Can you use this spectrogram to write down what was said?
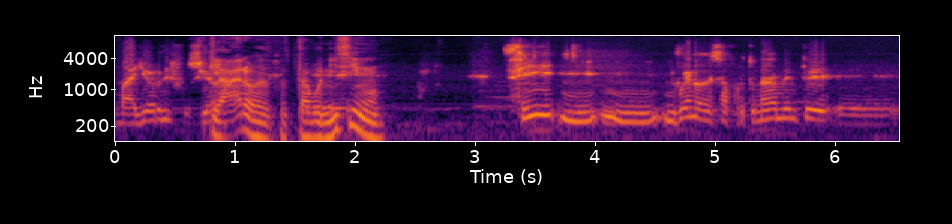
mayor difusión. Claro, está buenísimo. sí, y, bueno, desafortunadamente eh,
